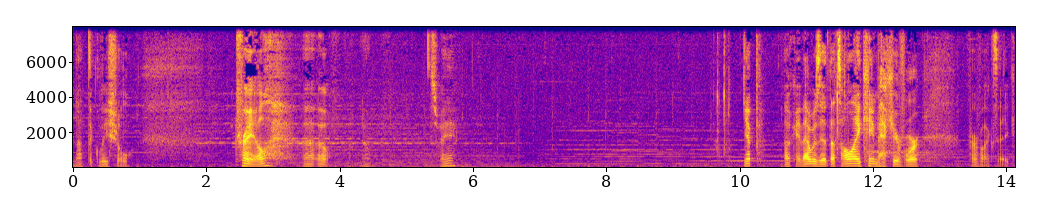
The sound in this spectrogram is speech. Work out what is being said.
Not the glacial trail. Uh, oh, no. This way. Yep. Okay, that was it. That's all I came back here for. For fuck's sake.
